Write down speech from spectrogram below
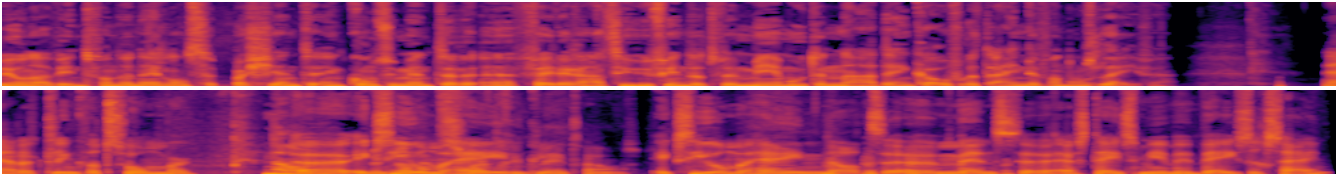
Wilna Wind van de Nederlandse Patiënten- en Consumentenfederatie. U vindt dat we meer moeten nadenken over het einde van ons leven. Ja, dat klinkt wat somber. Nou, uh, ik, zie om me heen, gekleed, ik zie om me heen dat uh, mensen er steeds meer mee bezig zijn.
